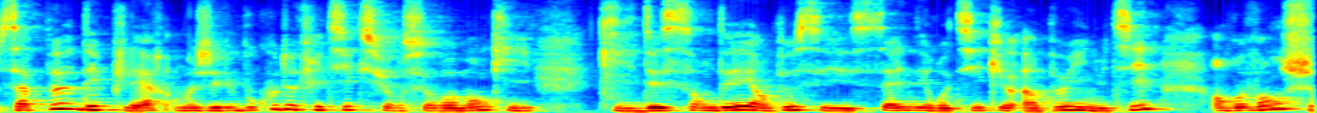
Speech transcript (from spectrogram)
ça peut déplaire. Moi, j'ai lu beaucoup de critiques sur ce roman qui, qui descendait un peu ces scènes érotiques un peu inutiles. En revanche,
